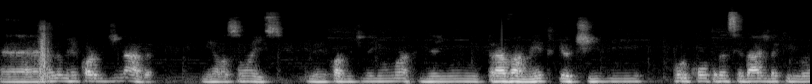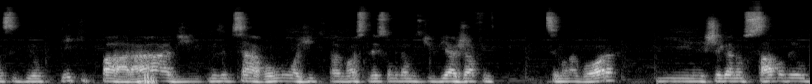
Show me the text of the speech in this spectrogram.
é, eu não me recordo de nada em relação a isso. Não recordo de nenhuma, nenhum travamento que eu tive por conta da ansiedade daquele lance de eu ter que parar de, por exemplo, assim, ah, vamos, a gente, nós três combinamos de viajar fim de semana agora, e chega no sábado eu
